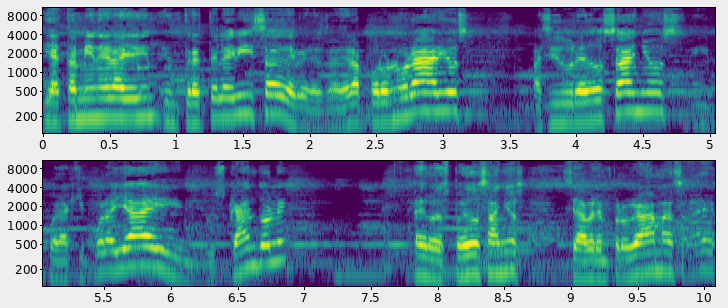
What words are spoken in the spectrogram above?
Ya también era a Televisa, de- era por honorarios. Así duré dos años, y por aquí por allá, y buscándole. Pero después de dos años se abren programas, "Ay,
